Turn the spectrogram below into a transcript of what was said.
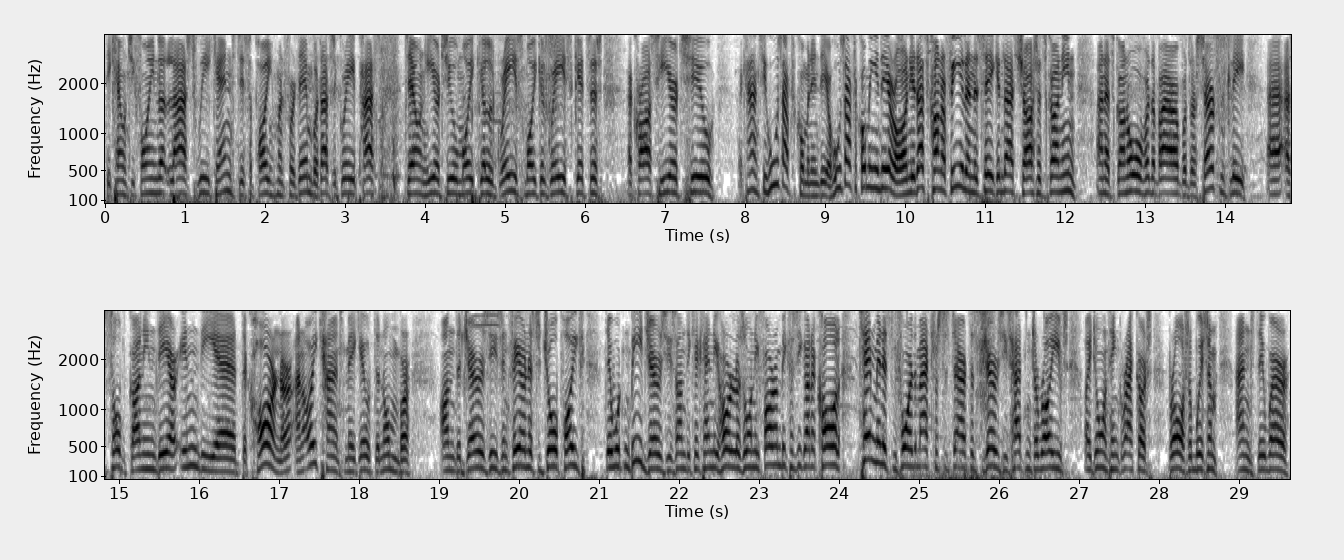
the county final last weekend. Disappointment for them, but that's a great pass down here to Michael Grace. Michael Grace gets it across here to. I can't see who's after coming in there. Who's after coming in there on you? That's Connor Phelan is taking that shot. It's gone in and it's gone over the bar, but there's certainly uh, a sub gone in there in the uh, the corner, and I can't make out the number on the jerseys. In fairness to Joe Pike, there wouldn't be jerseys on the Kilkenny hurlers only for him because he got a call 10 minutes before the match was to start that the jerseys hadn't arrived. I don't think Rackard brought them with him, and they were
